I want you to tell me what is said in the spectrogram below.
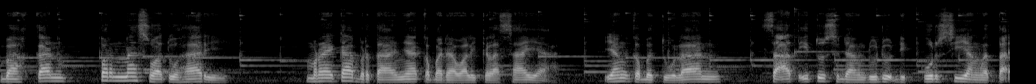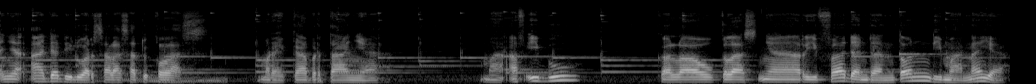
Bahkan pernah suatu hari mereka bertanya kepada wali kelas saya, yang kebetulan saat itu sedang duduk di kursi yang letaknya ada di luar salah satu kelas. Mereka bertanya, "Maaf, Ibu, kalau kelasnya Riva dan Danton di mana ya?"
